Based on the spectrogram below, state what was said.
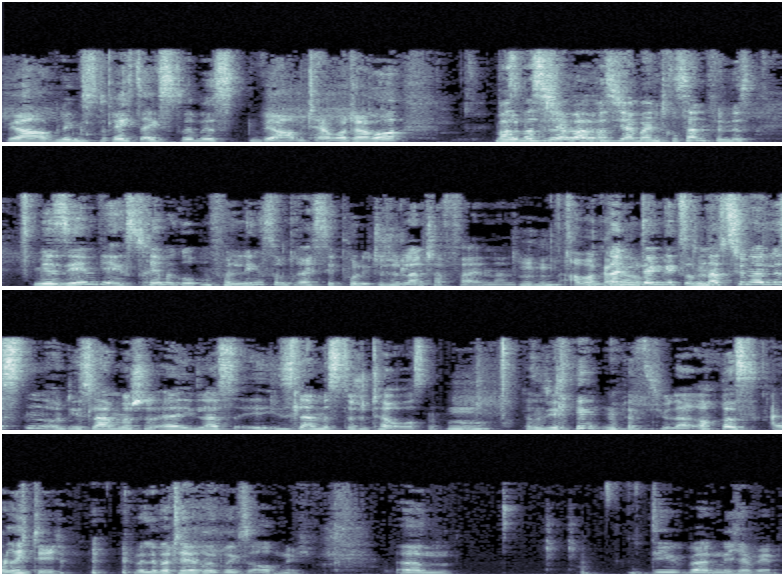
wir haben Links- und Rechtsextremisten, wir haben Terror, Terror. Was, Und, was, ich äh, aber, was ich aber interessant finde, ist, wir sehen, wie extreme Gruppen von links und rechts die politische Landschaft verändern. Mhm, aber und dann, dann geht's um Extremisten. Nationalisten und islamische, äh, islamistische Terroristen. Mhm. Da sind die Linken plötzlich wieder raus. Richtig. Libertäre übrigens auch nicht. Ähm, die werden nicht erwähnt.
